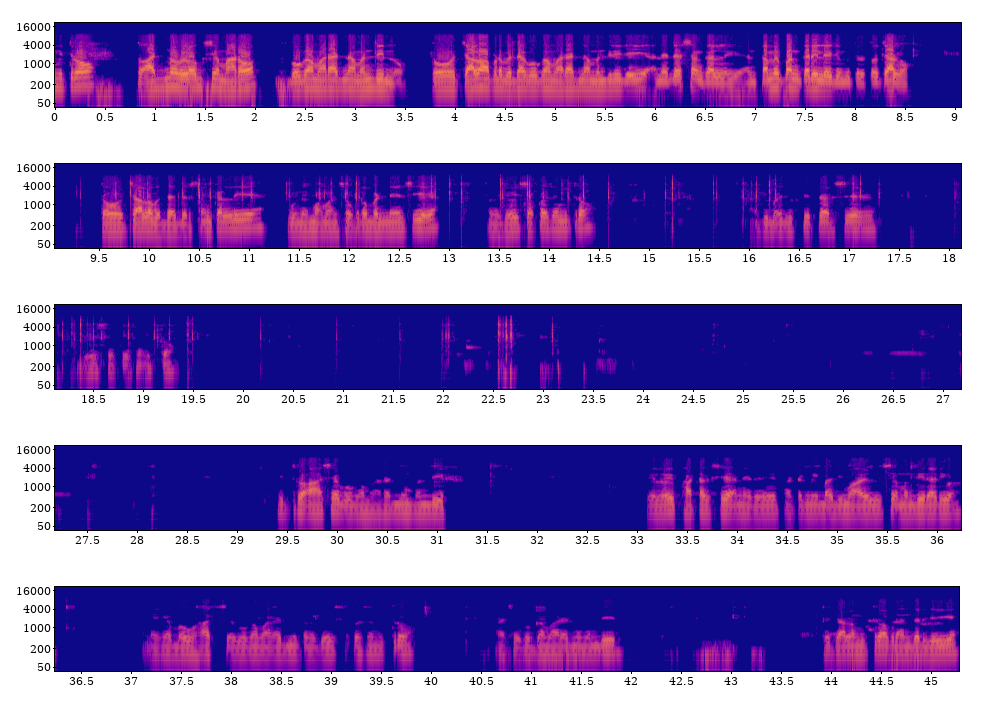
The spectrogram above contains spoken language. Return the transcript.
મિત્રો, તો આજનો વ્લોગ છે મારો, ગોગા મહારાજના મંદિરનો. તો ચાલો આપણે બધા ગોગા મહારાજના મંદિરે જઈએ અને દર્શન કરી લઈએ. અને તમે પણ કરી લેજો મિત્રો, તો ચાલો. તો ચાલો બધા દર્શન કરી લઈએ. પૂનમ મામાનો છોકરો બંને છીએ. તમે જોઈ શકો છો મિત્રો. આજુબાજુ ખેતર છે. જોઈ શકો છો મિત્રો. મિત્રો, આ છે ગોગા મહારાજનું મંદિર. રેલવે ફાટક છે અને રેલવે ફાટકની બાજુમાં આવેલું છે મંદિર આરીવા અને અહીંયા બહુ હાથ છે ગોગા મહારાજનું, તમે જોઈ શકો છો મિત્રો. આ છે ગોગા મહારાજનું મંદિર. તો ચાલો મિત્રો, આપણે અંદર જઈએ.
